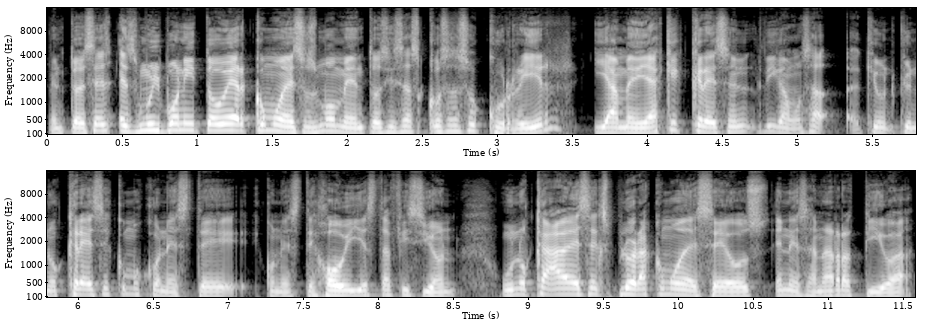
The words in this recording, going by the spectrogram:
Entonces es muy bonito ver como esos momentos y esas cosas ocurrir y a medida que crecen, digamos, que, un- que uno crece como con este, con este hobby y esta afición, uno cada vez explora como deseos en esa narrativa,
